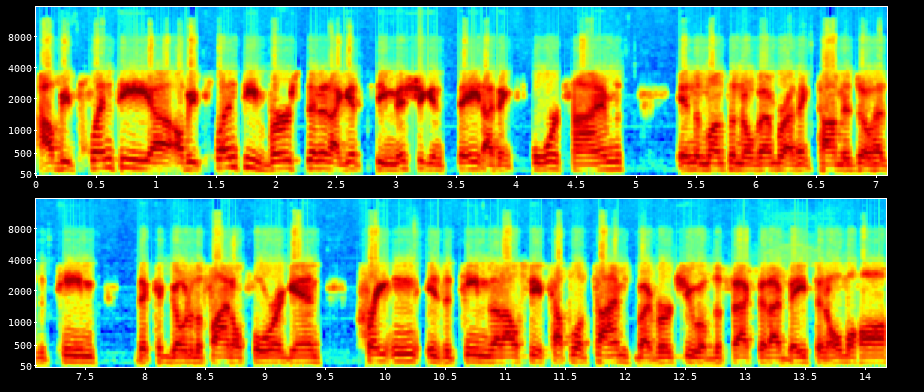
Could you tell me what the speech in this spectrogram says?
I'll be plenty uh, I'll be plenty versed in it. I get to see Michigan State I think four times in the month of November. I think Tom Izzo has a team that could go to the Final Four again. Creighton is a team that I'll see a couple of times by virtue of the fact that I base in Omaha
